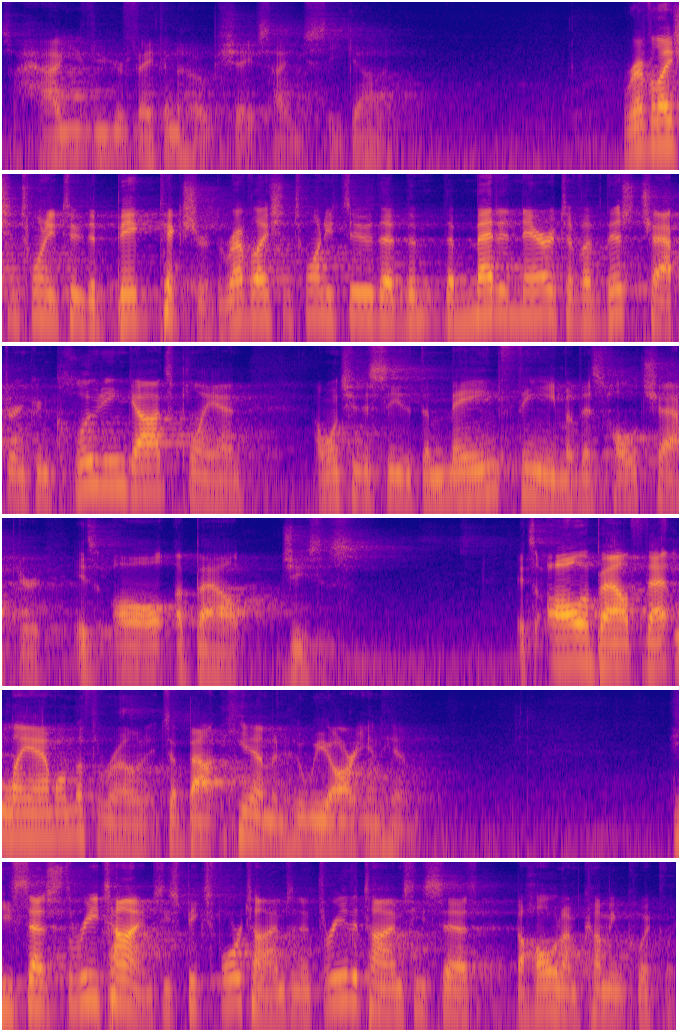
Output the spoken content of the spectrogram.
So, how you view your faith and hope shapes how you see God. Revelation 22, the big picture, the Revelation 22, the, the, the meta narrative of this chapter and concluding God's plan I want you to see that the main theme of this whole chapter is all about Jesus. It's all about that lamb on the throne. It's about him and who we are in him. He says three times, he speaks four times, and in three of the times he says, Behold, I'm coming quickly.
